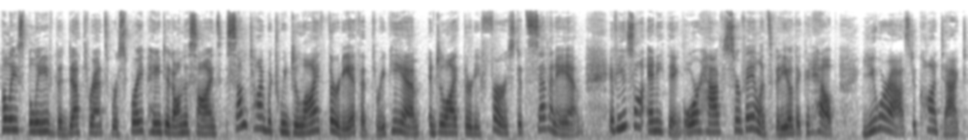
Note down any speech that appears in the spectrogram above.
Police believe the death threats were spray painted on the signs sometime between July 30th at 3 p.m. and July 31st at 7 a.m. If you saw anything or have surveillance video that could help, you are asked to contact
